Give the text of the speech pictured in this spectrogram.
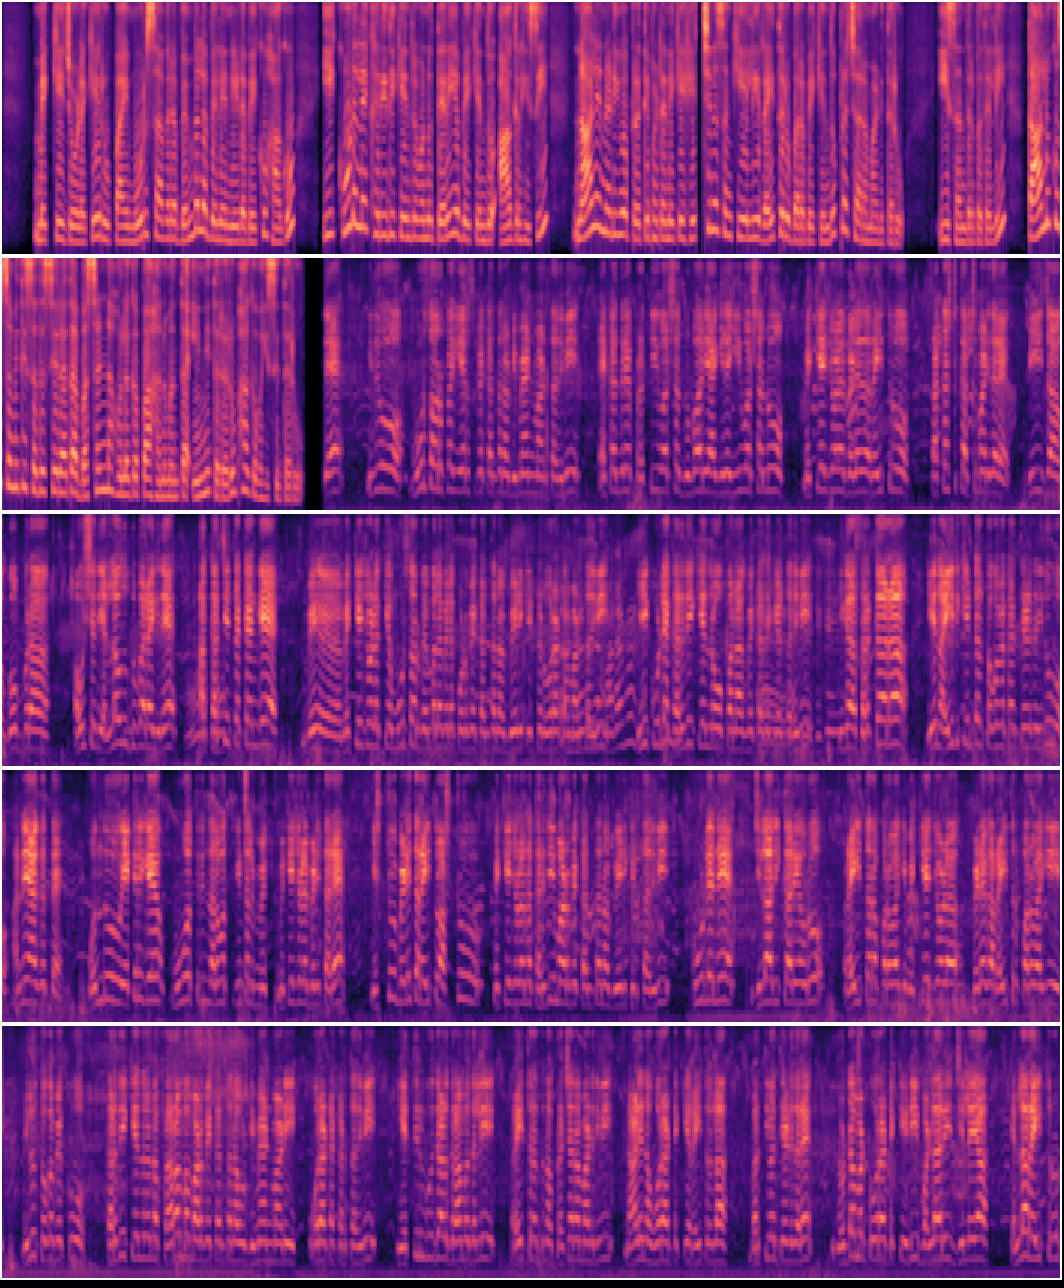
ಮೆಕ್ಕೆಜೋಳಕ್ಕೆ ರೂಪಾಯಿ ಮೂರು ಸಾವಿರ ಬೆಂಬಲ ಬೆಲೆ ನೀಡಬೇಕು ಹಾಗೂ ಈ ಕೂಡಲೇ ಖರೀದಿ ಕೇಂದ್ರವನ್ನು ತೆರೆಯಬೇಕೆಂದು ಆಗ್ರಹಿಸಿ ನಾಳೆ ನಡೆಯುವ ಪ್ರತಿಭಟನೆಗೆ ಹೆಚ್ಚಿನ ಸಂಖ್ಯೆಯಲ್ಲಿ ರೈತರು ಬರಬೇಕೆಂದು ಪ್ರಚಾರ ಮಾಡಿದರು. ಈ ಸಂದರ್ಭದಲ್ಲಿ ತಾಲೂಕು ಸಮಿತಿ ಸದಸ್ಯರಾದ ಬಸಣ್ಣ ಹೊಲಗಪ್ಪ ಹನುಮಂತ ಇನ್ನಿತರರು ಭಾಗವಹಿಸಿದ್ದರು. ಇದೆ ಮೂರು ಸಾವಿರ ರೂಪಾಯಿಗೆ ಏರಿಸ್ಬೇಕಂತ ನಾವು ಡಿಮ್ಯಾಂಡ್ ಮಾಡ್ತಾ ಇದೀವಿ. ಯಾಕಂದ್ರೆ ಪ್ರತಿ ವರ್ಷ ದುಬಾರಿ ಆಗಿದೆ. ಈ ವರ್ಷನೂ ಮೆಕ್ಕೆಜೋಳ ಬೆಳೆದ ರೈತರು ಸಾಕಷ್ಟು ಖರ್ಚು ಮಾಡಿದ್ದಾರೆ. ಬೀಜ, ಗೊಬ್ಬರ, ಔಷಧಿ ಎಲ್ಲವೂ ದುಬಾರಿ ಆಗಿದೆ. ಆ ಖರ್ಚಿಗೆ ತಕ್ಕಂಗೆ ಮೆಕ್ಕೆಜೋಳಕ್ಕೆ ಮೂರು ಸಾವಿರ ಬೆಂಬಲ ಬೆಲೆ ಕೊಡಬೇಕಂತ ನಾವು ಬೇಡಿಕೆ ಇಟ್ಕೊಂಡು ಹೋರಾಟ ಮಾಡ್ತಾ ಇದೀವಿ. ಈ ಕೂಡಲೇ ಖರೀದಿ ಕೇಂದ್ರ ಓಪನ್ ಆಗ್ಬೇಕಂತ ಕೇಳ್ತಾ ಇದೀವಿ. ಈಗ ಸರ್ಕಾರ ಏನು ಐದು ಕ್ವಿಂಟಲ್ ತಗೋಬೇಕಂತ ಹೇಳಿದ್ರೆ ಇದು ಅನ್ಯಾಯ ಆಗುತ್ತೆ. ಒಂದು ಎಕರೆಗೆ ಮೂವತ್ತರಿಂದ ನಲವತ್ತು ಕ್ವಿಂಟಲ್ ಮೆಕ್- ಮೆಕ್ಕೆಜೋಳ ಬೆಳೀತಾರೆ. ಎಷ್ಟು ಬೆಳೀತಾ ರೈತರು ಅಷ್ಟು ಮೆಕ್ಕೆಜೋಳನ ಖರೀದಿ ಮಾಡಬೇಕಂತ ನಾವು ಬೇಡಿಕೆ ಇಡ್ತಾ ಇದ್ದೀವಿ ಕೂಡಲೇ ಜಿಲ್ಲಾಧಿಕಾರಿಯವರು ರೈತರ ಪರವಾಗಿ, ಮೆಕ್ಕೆಜೋಳ ಬೆಳೆಗ ರೈತರ ಪರವಾಗಿ ನಿಲುವು ತಗೋಬೇಕು, ಖರೀದಿ ಕೇಂದ್ರನ ಪ್ರಾರಂಭ ಮಾಡಬೇಕಂತ ನಾವು ಡಿಮ್ಯಾಂಡ್ ಮಾಡಿ ಹೋರಾಟ ಕಟ್ತಾ ಇದ್ದೀವಿ ಎತ್ತಿನ ಬೂದಾಳ ಗ್ರಾಮದಲ್ಲಿ ರೈತರ ಹತ್ರ ನಾವು ಪ್ರಚಾರ ಮಾಡಿದ್ವಿ. ನಾಳಿನ ಹೋರಾಟಕ್ಕೆ ರೈತರೆಲ್ಲ ಬರ್ತೀವಿ ಅಂತ ಹೇಳಿದ್ದಾರೆ. ದೊಡ್ಡ ಮಟ್ಟ ಹೋರಾಟಕ್ಕೆ ಇಡೀ ಬಳ್ಳಾರಿ ಜಿಲ್ಲೆಯ ಎಲ್ಲ ರೈತರು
